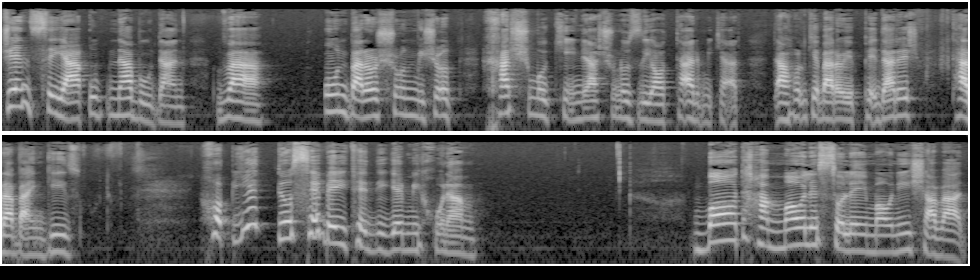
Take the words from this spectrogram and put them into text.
جنس یعقوب نبودن و اون براشون می‌شد خشم و کینهشون رو زیادتر می‌کرد در حالی که برای پدرش تربنگیز بود. خب یه دو سه بیت دیگه می‌خونم. باد حمال سلیمانی شود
